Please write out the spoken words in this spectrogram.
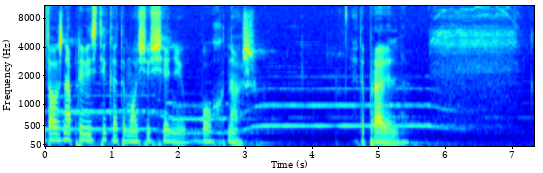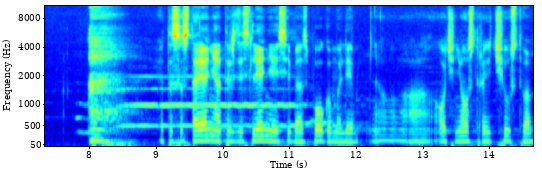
должна привести к этому ощущению Бог наш. Это правильно. Это состояние отождествления себя с Богом или а, очень острое чувство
